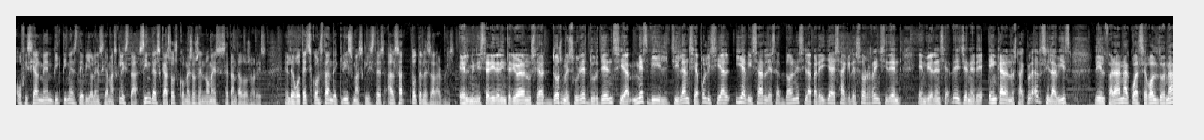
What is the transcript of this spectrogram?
oficialment víctimes de violència masclista, 5 dels casos comesos en només 72 hores. El degoteig constant de crims masclistes ha alçat totes les alarmes. El Ministeri de l'Interior ha anunciat dos mesures d'urgència, més vigilància policial i avisar les dones si la parella és agressor reincident en violència de gènere. Encara no està clar si l'avís li el faran a qualsevol dona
